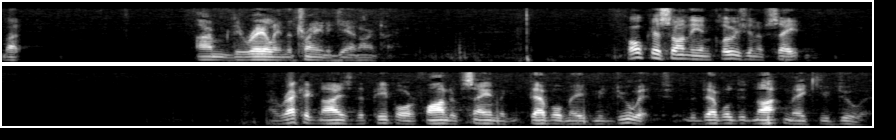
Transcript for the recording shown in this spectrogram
But I'm derailing the train again, aren't I? Focus on the inclusion of Satan. I recognize that people are fond of saying the devil made me do it. The devil did not make you do it.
